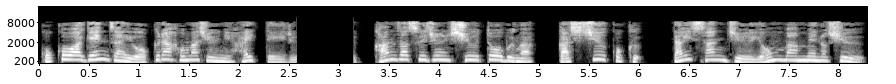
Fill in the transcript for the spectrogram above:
ここは現在オクラホマ州に入っている。カンザス準州東部が合衆国第34番目の州、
